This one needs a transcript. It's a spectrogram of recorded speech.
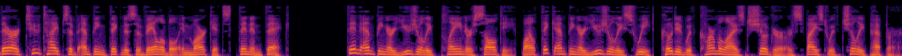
There are two types of emping thickness available in markets, thin and thick. Thin emping are usually plain or salty, while thick emping are usually sweet, coated with caramelized sugar or spiced with chili pepper.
